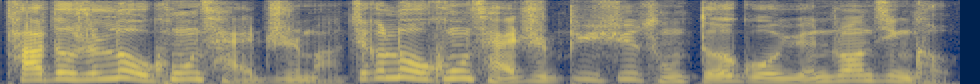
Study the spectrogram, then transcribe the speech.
它都是镂空材质嘛，这个镂空材质必须从德国原装进口。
